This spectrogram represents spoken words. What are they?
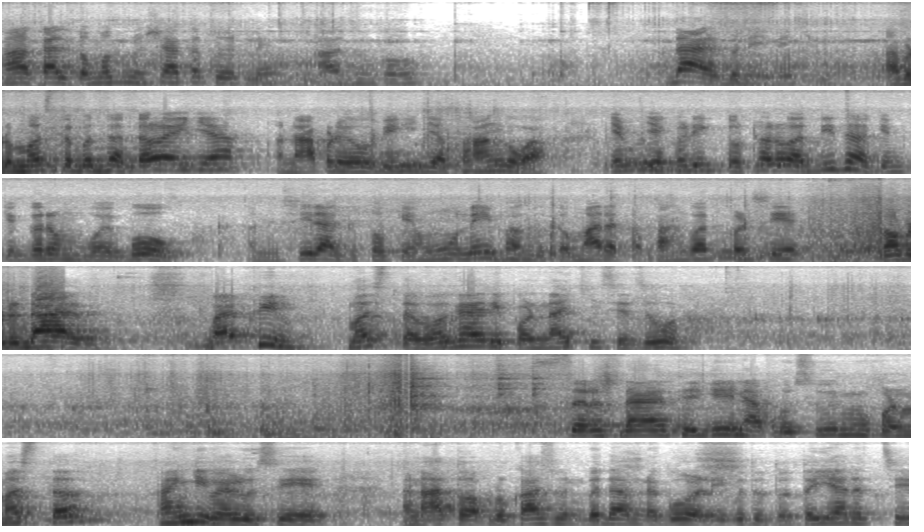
હા કાલ તો મગનું શાક હતું એટલે આજ હું કહું દાળ બનાવી નાખી. આપણે મસ્ત બધા તળાઈ ગયા અને આપણે હવે બેસી ગયા ભાંગવા. કેમ કે ઘડીક તો ઠરવા દીધા કેમ કે ગરમ હોય બહુ. અને સિરાગ તો કે હું નહીં ભાંગું તો મારે તો ભાંગવા જ પડશે. તો આપણે દાળ બાફીને મસ્ત વઘારી પણ નાખી છે જુઓ. સરસ દાળ થઈ ગઈ ને આપણું સૂરમું પણ મસ્ત ભાંગી વાળું છે. અને આ તો આપણું કાજુ ને બદામ ને ગોળ એ બધું તો તૈયાર જ છે.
